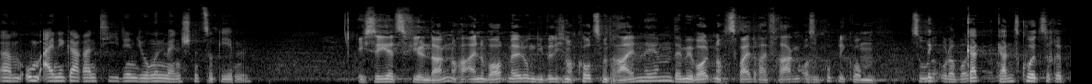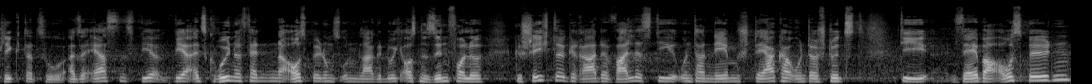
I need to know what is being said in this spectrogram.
ähm, um eine Garantie den jungen Menschen zu geben. Ich sehe jetzt vielen Dank. Noch eine Wortmeldung, die will ich noch kurz mit reinnehmen, denn wir wollten noch zwei, drei Fragen aus dem Publikum zu, oder ganz, ganz kurze Replik dazu. Also erstens, wir, wir als Grüne fänden eine Ausbildungsumlage durchaus eine sinnvolle Geschichte, gerade weil es die Unternehmen stärker unterstützt, die selber ausbilden.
